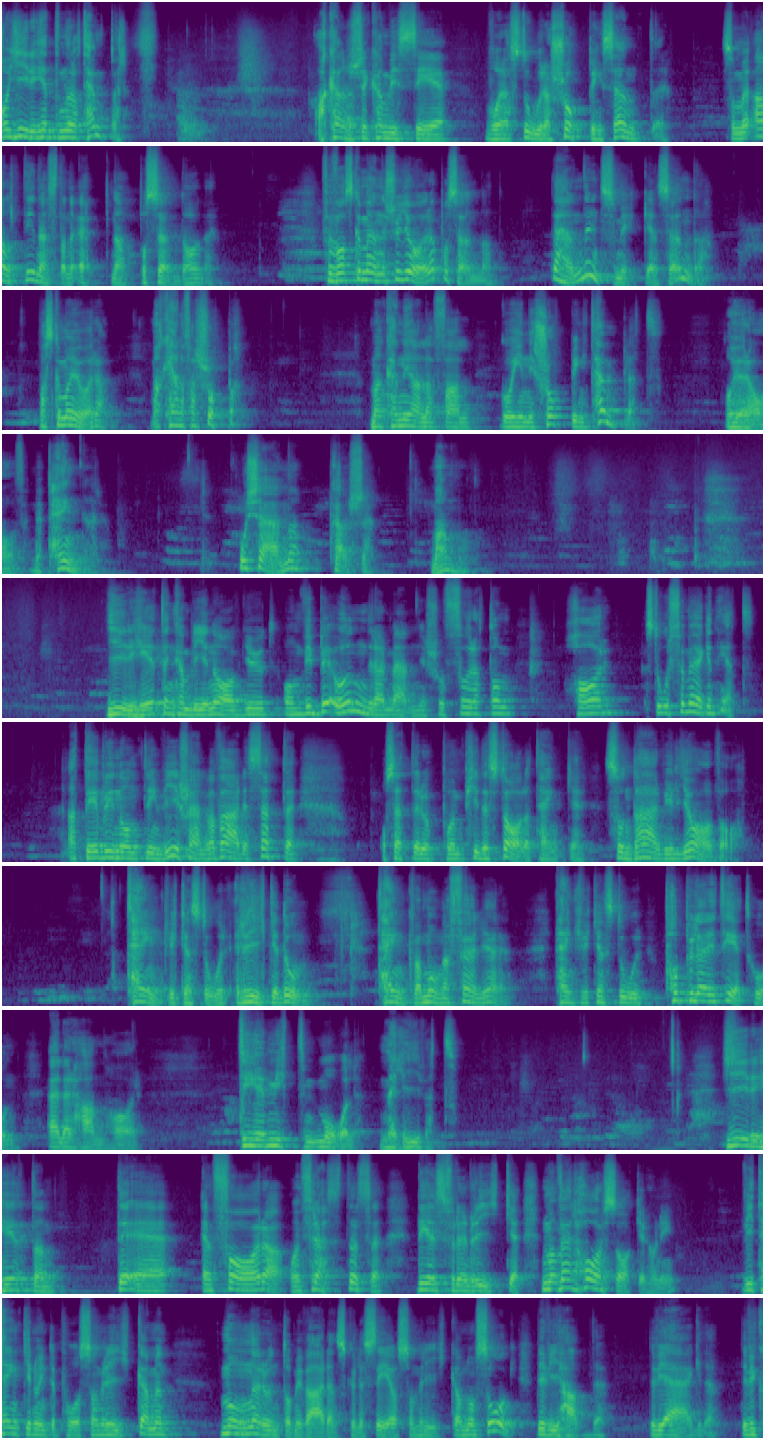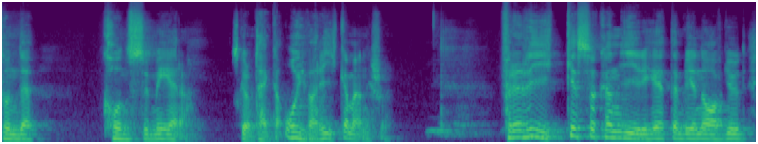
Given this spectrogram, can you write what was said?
Har girigheten några tempel? Ja, kanske kan vi se våra stora shoppingcenter som är alltid nästan öppna på söndagar. För vad ska människor göra på söndagen? Det händer inte så mycket en söndag. Vad ska man göra? Man kan i alla fall shoppa. Man kan i alla fall gå in i shoppingtemplet och göra av med pengar. Och tjäna, kanske, mammon. Girigheten kan bli en avgud om vi beundrar människor för att de har stor förmögenhet. Att det blir någonting vi själva värdesätter och sätter upp på en piedestal och tänker, sån där vill jag vara. Tänk vilken stor rikedom. Tänk vad många följare. Tänk vilken stor popularitet hon eller han har. Det är mitt mål med livet. Girigheten, det är en fara och en frestelse, dels för den rike. När man väl har saker, hörni, vi tänker nog inte på oss som rika, men många runt om i världen skulle se oss som rika om de såg det vi hade, det vi ägde, det vi kunde konsumera. Skulle de tänka, oj vad rika människor. För en rike så kan girigheten bli en avgud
